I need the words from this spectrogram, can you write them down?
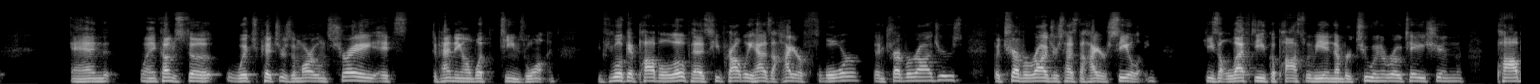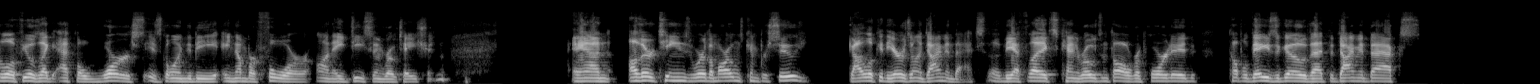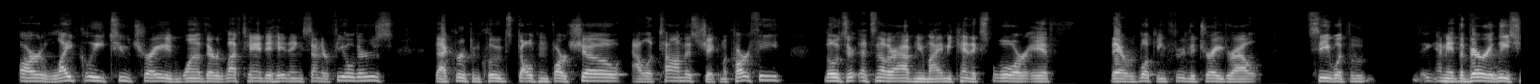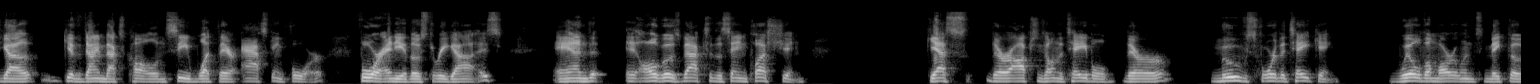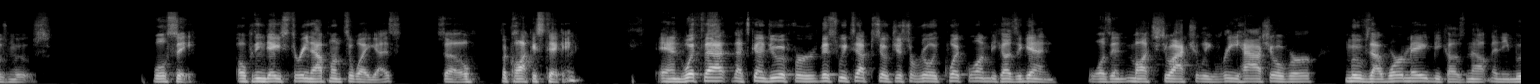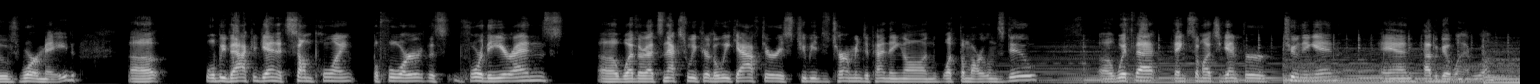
And when it comes to which pitchers the Marlins trade, it's depending on what the teams want. If you look at Pablo Lopez, he probably has a higher floor than Trevor Rogers, but Trevor Rogers has the higher ceiling. He's a lefty who could possibly be a number two in a rotation. Pablo feels like at the worst is going to be a number four on a decent rotation. And other teams where the Marlins can pursue, got to look at the Arizona Diamondbacks. Uh, the Athletics, Ken Rosenthal reported a couple days ago that the Diamondbacks are likely to trade one of their left-handed hitting center fielders. That group includes Dalton Varsho, Alek Thomas, Jake McCarthy. Those are that's another avenue Miami can explore if they're looking through the trade route, see what the I mean, at the very least, you got to give the Diamondbacks a call and see what they're asking for for any of those three guys. And it all goes back to the same question. Yes, there are options on the table. There are moves for the taking. Will the Marlins make those moves? We'll see. Opening day is three and a half months away, guys. So the clock is ticking. And with that, that's going to do it for this week's episode. Just a really quick one because, again, wasn't much to actually rehash over moves that were made because not many moves were made. Uh, we'll be back again at some point before this before the year ends. Uh, whether that's next week or the week after is to be determined depending on what the Marlins do. Uh, with that, thanks so much again for tuning in and have a good one, everyone.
